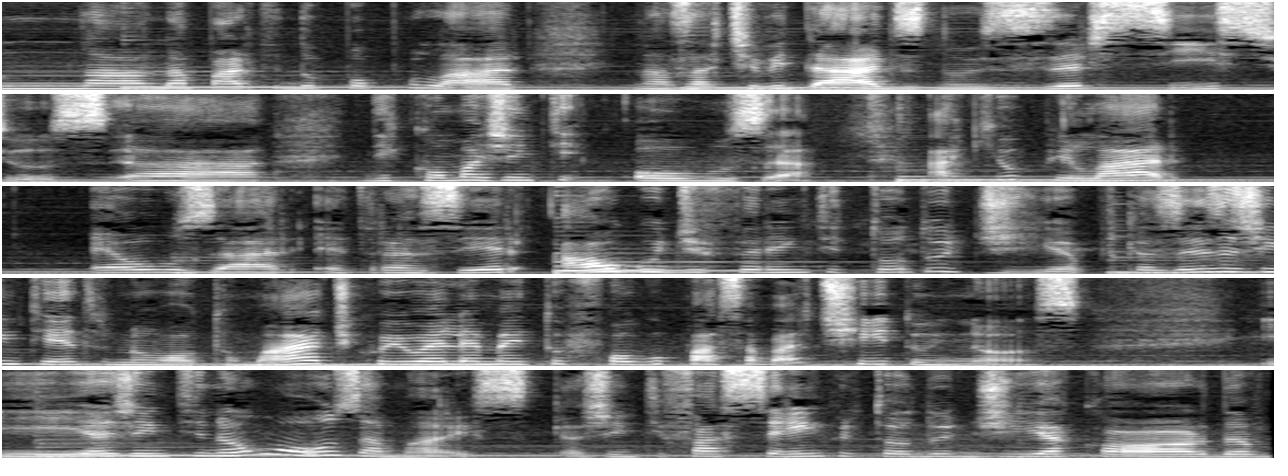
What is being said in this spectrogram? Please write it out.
na, na parte do popular, nas atividades, nos exercícios, uh, de como a gente ousa. Aqui o pilar é ousar, é trazer algo diferente todo dia, porque às vezes a gente entra no automático e o elemento fogo passa batido em nós. E a gente não ousa mais. A gente faz sempre, todo dia, acorda,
